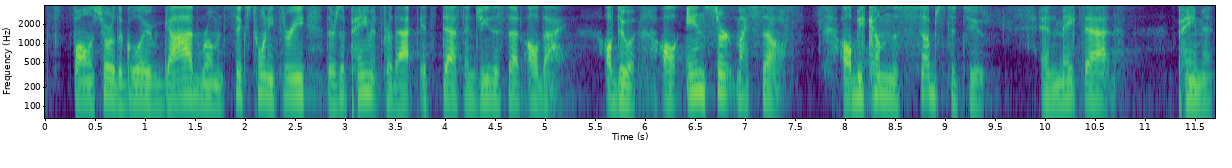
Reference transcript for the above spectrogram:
fallen short of the glory of God. Romans 6.23, there's a payment for that. It's death. And Jesus said, I'll die. I'll do it. I'll insert myself. I'll become the substitute and make that payment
